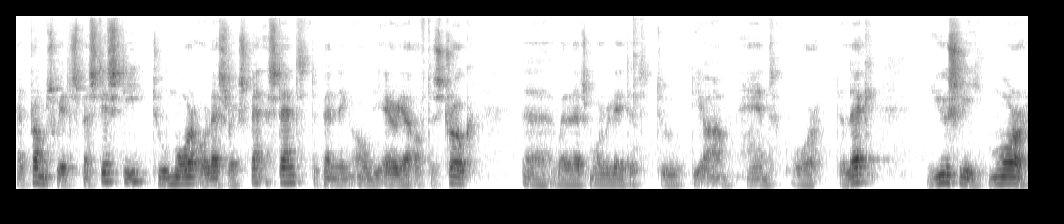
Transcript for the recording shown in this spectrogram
had problems with spasticity to more or lesser extent depending on the area of the stroke, uh, whether that's more related to the arm, hand or the leg. Usually more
